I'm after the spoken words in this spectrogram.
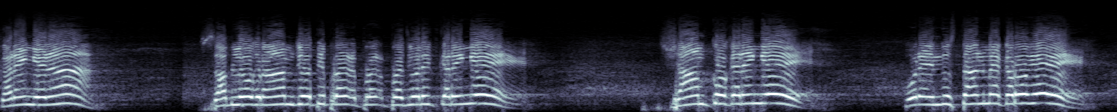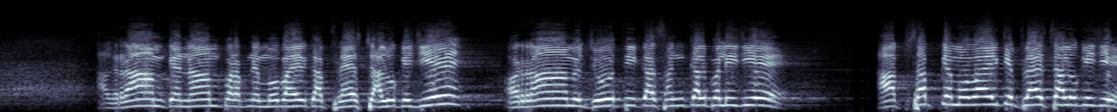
करेंगे ना? सब लोग राम ज्योति प्र, प्र, प्रज्वलित करेंगे। शाम को करेंगे। पूरे हिंदुस्तान में करोगे। अगर राम के नाम पर अपने मोबाइल का फ्लैश चालू कीजिए और राम ज्योति का संकल्प लीजिए। आप सबके मोबाइल की फ्लैश चालू कीजिए।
